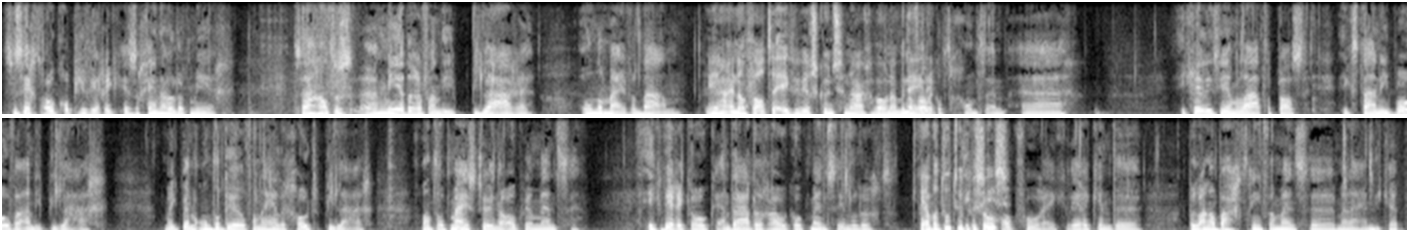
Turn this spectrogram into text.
Ze zegt ook op je werk is er geen hulp meer. Zij haalt dus eh, meerdere van die pilaren onder mij vandaan. Ja, en dan valt de evenwichtskunstenaar gewoon naar beneden. Dan val ik op de grond en uh, ik realiseer me later pas... ik sta niet boven aan die pilaar, maar ik ben onderdeel van een hele grote pilaar. Want op mij steunen ook weer mensen. Ik werk ook en daardoor hou ik ook mensen in de lucht. Ja, wat doet u ik precies? Ik ook voor, ik werk in de belangenbehartiging van mensen met een handicap.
